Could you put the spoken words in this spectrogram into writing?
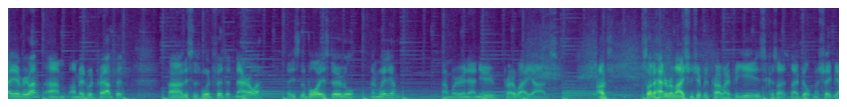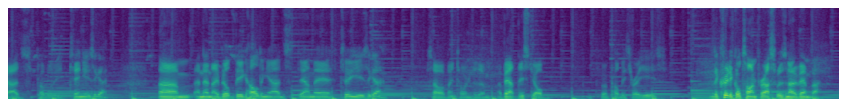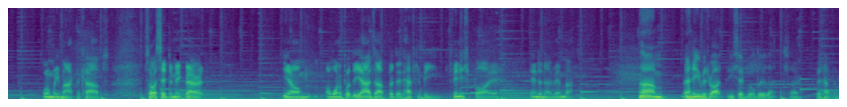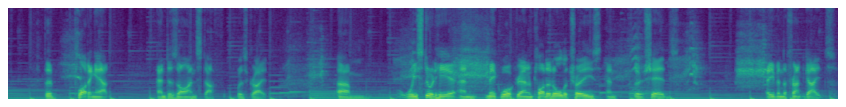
Hey everyone, um, I'm Edward Proudford. Uh, this is Woodford at Narrawa. These are the boys, Dougal and William, and we're in our new Proway yards. I've sort of had a relationship with Proway for years because they built my sheep yards probably 10 years ago. Um, and then they built big holding yards down there two years ago. So I've been talking to them about this job for probably three years. The critical time for us was November when we marked the calves. So I said to Mick Barrett, you know, I'm, i want to put the yards up, but they'd have to be finished by end of November. Um, and he was right. He said, we'll do that. So it happened. The plotting out and design stuff was great. Um, we stood here and Mick walked around and plotted all the trees and the sheds, even the front gates,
